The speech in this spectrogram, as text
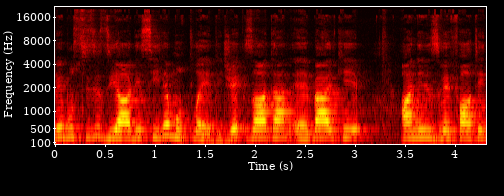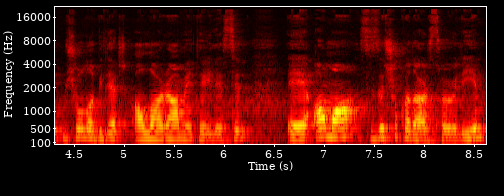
ve bu sizi ziyadesiyle mutlu edecek. Zaten e, belki anneniz vefat etmiş olabilir. Allah rahmet eylesin. E, ama size şu kadar söyleyeyim.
